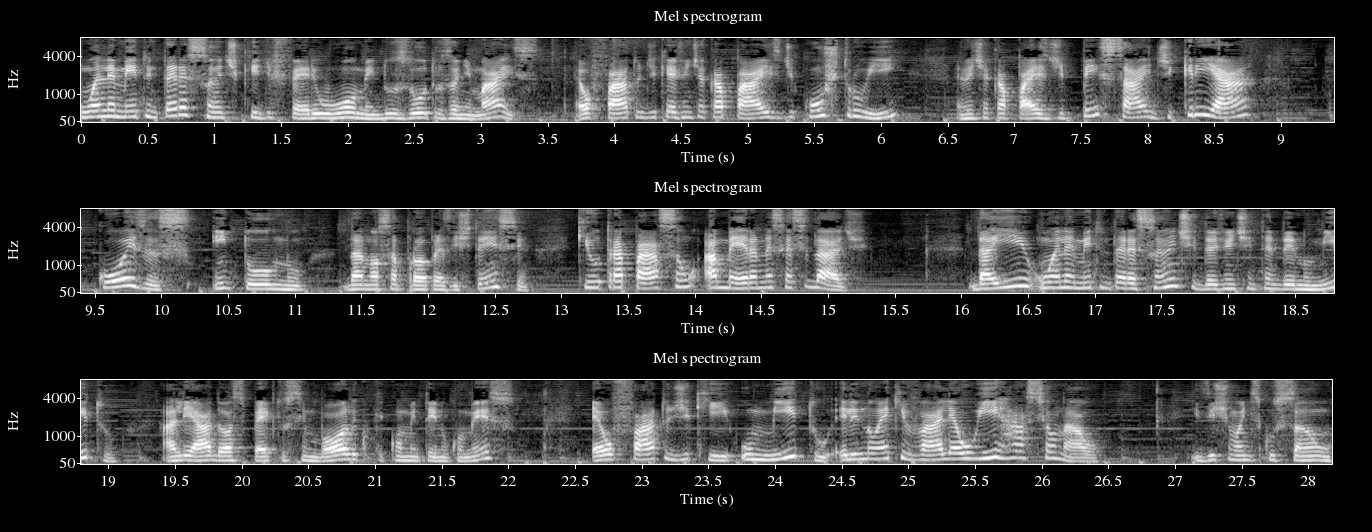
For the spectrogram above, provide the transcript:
um elemento interessante que difere o homem dos outros animais é o fato de que a gente é capaz de construir, a gente é capaz de pensar e de criar coisas em torno da nossa própria existência que ultrapassam a mera necessidade. Daí um elemento interessante da gente entender no mito, aliado ao aspecto simbólico que comentei no começo, é o fato de que o mito ele não equivale ao irracional. Existe uma discussão,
